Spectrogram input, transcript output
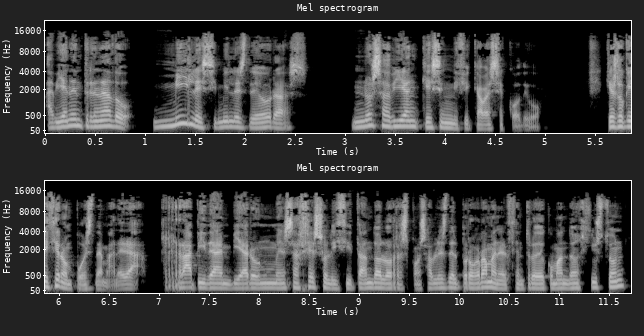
habían entrenado miles y miles de horas, no sabían qué significaba ese código. ¿Qué es lo que hicieron? Pues de manera rápida enviaron un mensaje solicitando a los responsables del programa en el centro de comando en Houston,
